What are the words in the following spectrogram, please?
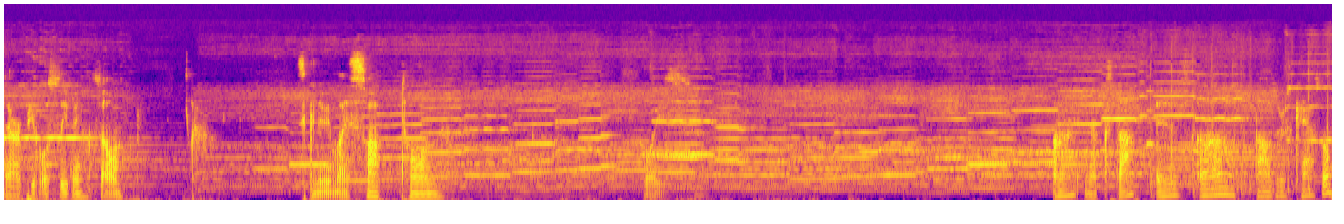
there are people sleeping, so it's to be my soft tone voice. Alright, next stop is uh, Bowser's Castle.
